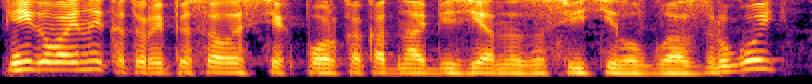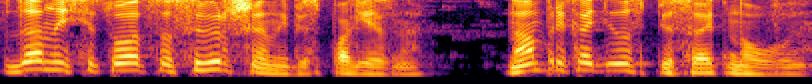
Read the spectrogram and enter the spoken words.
Книга войны, которая писалась с тех пор, как одна обезьяна засветила в глаз другой, в данной ситуации совершенно бесполезна. Нам приходилось писать новую.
